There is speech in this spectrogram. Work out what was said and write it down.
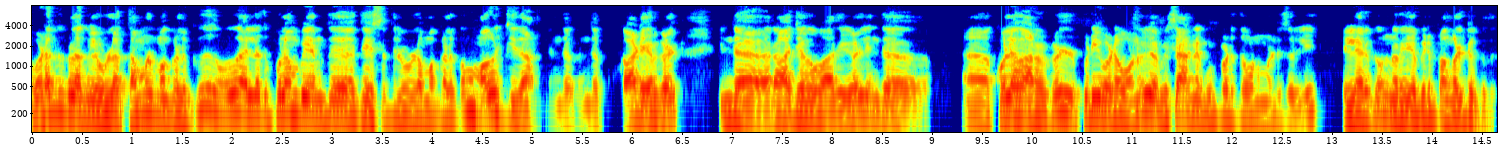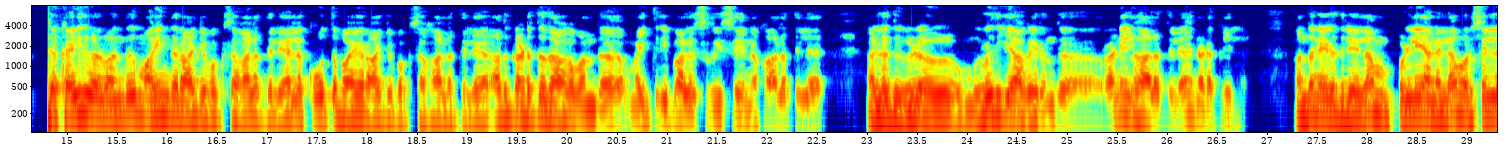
வடக்கு கிழக்கில் உள்ள தமிழ் மக்களுக்கு அல்லது புலம்பெயர்ந்த தேசத்தில் உள்ள மக்களுக்கும் மகிழ்ச்சி தான். இந்த இந்த காடையர்கள் இந்த ராஜகவாதிகள் இந்த கொலைகாரர்கள் பிடிபடணும் இவர் விசாரணைக்கு உட்படுத்தணும் என்று சொல்லி எல்லாருக்கும் நிறைய விருப்பங்கள் இருக்குது. இந்த கைதுகள் வந்து மஹிந்த ராஜபக்ச காலத்திலே இல்லை கோத்தபாய ராஜபக்ச காலத்திலே அதுக்கு அடுத்ததாக வந்த மைத்திரிபால சிறிசேன காலத்தில் அல்லது இறுதியாக இருந்த ரணில் காலத்தில் நடக்கவில்லை. அந்த நேரத்தில் எல்லாம் பிள்ளையான் எல்லாம் ஒரு செல்ல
